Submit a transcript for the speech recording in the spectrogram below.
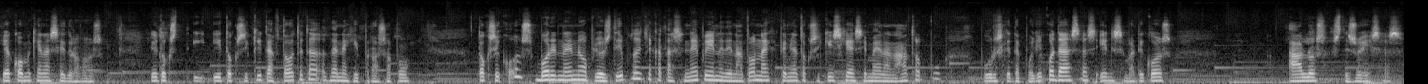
ή ακόμη και ένας σύντροφος. Η, τοξ- η- η τοξική ταυτότητα δεν έχει πρόσωπο. Τοξικός μπορεί να είναι οποιοδήποτε και κατά συνέπεια είναι δυνατό να έχετε μια τοξική σχέση με έναν άνθρωπο που βρίσκεται πολύ κοντά σας, είναι σημαντικός άλλος στη ζωή σας.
